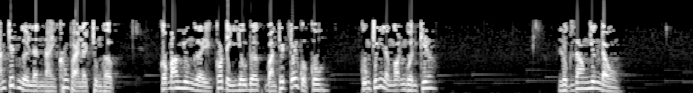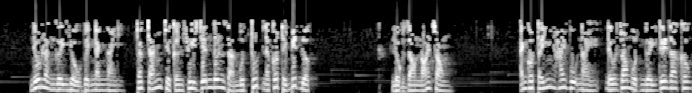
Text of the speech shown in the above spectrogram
án chết người lần này không phải là trùng hợp. Có bao nhiêu người có thể hiểu được bản thiết kế của cô? Cũng chính là ngọn nguồn kia. Lục Giao nghiêng đầu. Nếu là người hiểu về ngành này, Chắc chắn chỉ cần suy diễn đơn giản một chút là có thể biết được. Lục Giao nói xong. Anh có thấy hai vụ này đều do một người gây ra không?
